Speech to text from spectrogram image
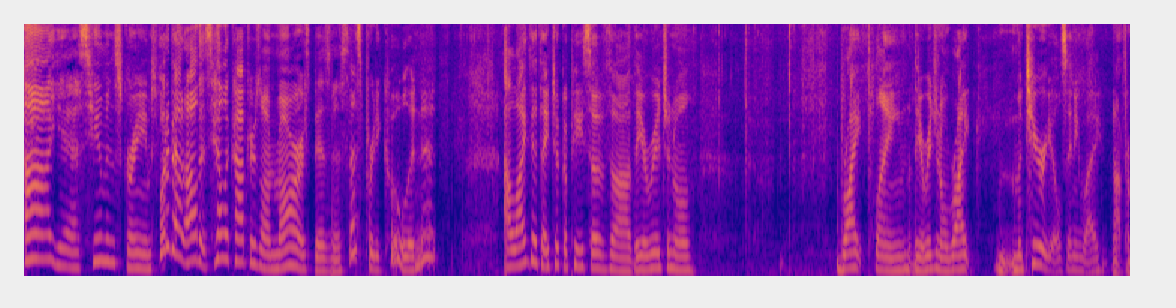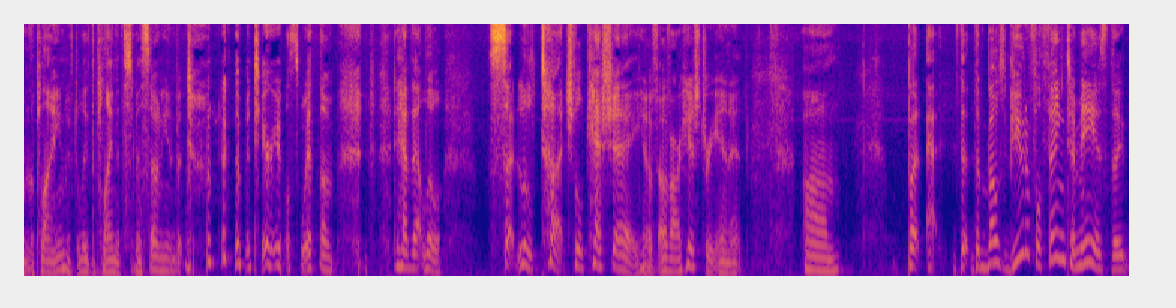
Ah, yes, human screams. What about all this helicopters on Mars business? That's pretty cool, isn't it? I like that they took a piece of uh, the original Wright plane, the original Wright materials anyway, not from the plane. We have to leave the plane at the Smithsonian, but the materials with them to have that little little touch, little cachet of, of our history in it. Um, but uh, the the most beautiful thing to me is the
